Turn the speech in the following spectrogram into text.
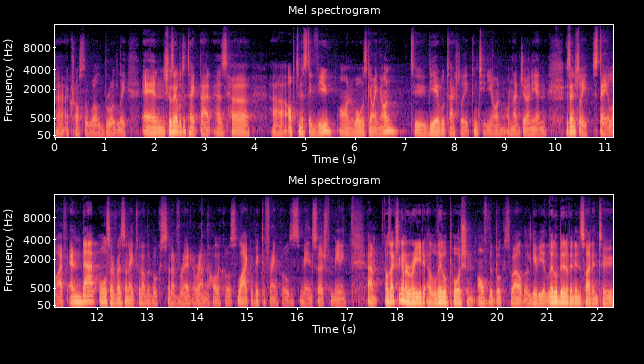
uh, across the world broadly. And she was able to take that as her uh, optimistic view on what was going on to be able to actually continue on on that journey and essentially stay alive. And that also resonates with other books that I've read around the Holocaust, like Viktor Frankl's Man's Search for Meaning. Um, I was actually going to read a little portion of the book as well. That'll give you a little bit of an insight into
